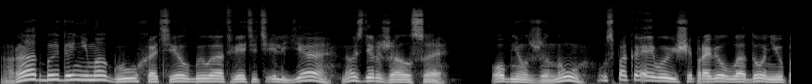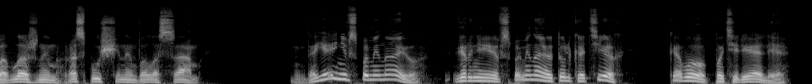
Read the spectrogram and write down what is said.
«Рад бы, да не могу», — хотел было ответить Илья, но сдержался обнял жену, успокаивающе провел ладонью по влажным, распущенным волосам. «Да я и не вспоминаю. Вернее, вспоминаю только тех, кого потеряли.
